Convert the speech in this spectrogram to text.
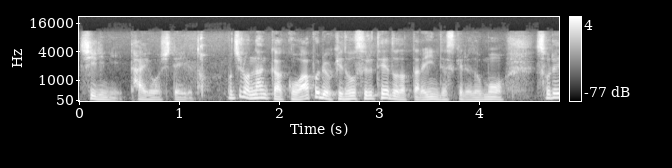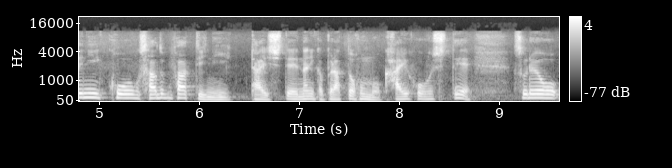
Siri に対応していると。もちろんなんかこうアプリを起動する程度だったらいいんですけれどもそれにこうサードパーティーに対して何かプラットフォームを開放してそれを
